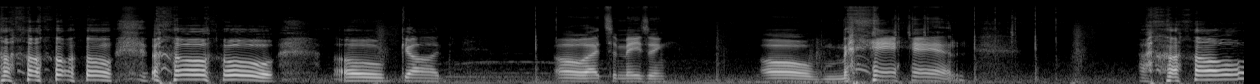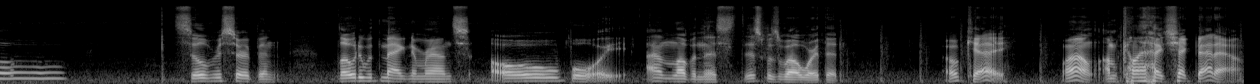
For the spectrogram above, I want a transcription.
Oh, oh, oh, oh, God. Oh, that's amazing. Oh, man. Oh. Silver Serpent. Loaded with Magnum rounds. Oh, boy. I'm loving this. This was well worth it. Okay. Well, I'm glad I checked that out.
